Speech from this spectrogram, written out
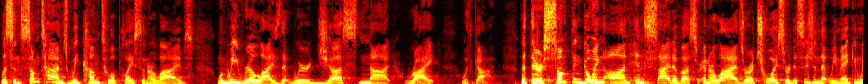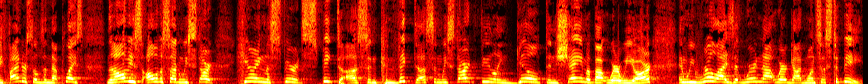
Listen, sometimes we come to a place in our lives when we realize that we're just not right with God that there is something going on inside of us or in our lives or a choice or a decision that we make and we find ourselves in that place, then all of, a, all of a sudden we start hearing the Spirit speak to us and convict us and we start feeling guilt and shame about where we are and we realize that we're not where God wants us to be.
